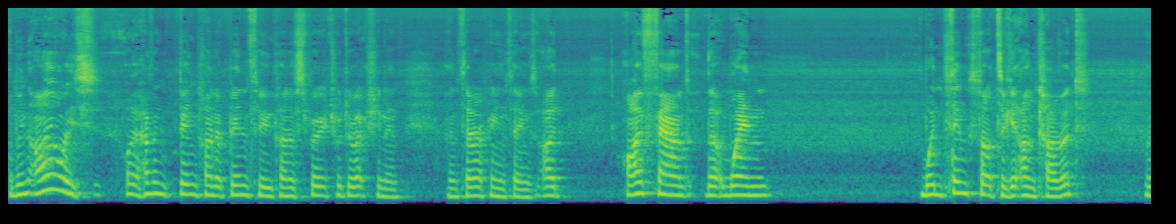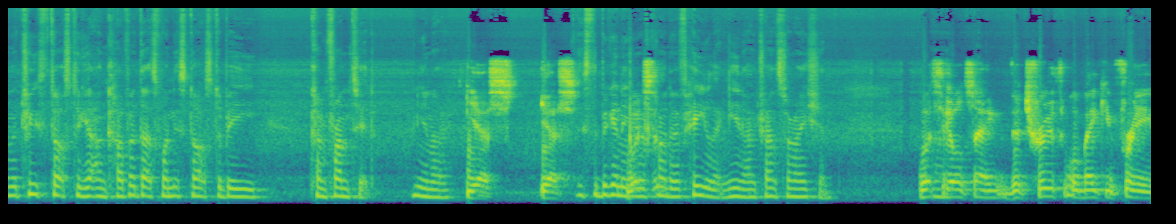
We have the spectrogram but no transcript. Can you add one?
I mean, I always well, having been kind of been through kind of spiritual direction and, and therapy and things, I I've found that when when things start to get uncovered, when the truth starts to get uncovered, that's when it starts to be confronted. You know. Yes. Yes. It's the beginning What's of kind of healing. You know, transformation. What's the old saying? The truth will make you free,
